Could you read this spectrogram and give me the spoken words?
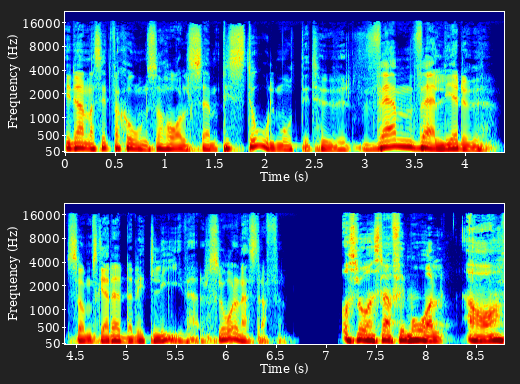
i denna situation så hålls en pistol mot ditt huvud. Vem väljer du som ska rädda ditt liv här? Slå den här straffen. Och slå en straff i mål. Ja,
